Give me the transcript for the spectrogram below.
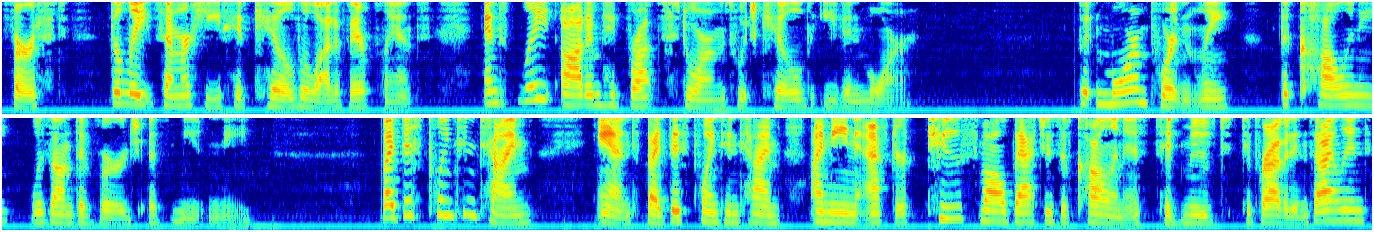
First, the late summer heat had killed a lot of their plants, and late autumn had brought storms which killed even more. But more importantly, the colony was on the verge of mutiny. By this point in time, and by this point in time, I mean after two small batches of colonists had moved to Providence Island,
